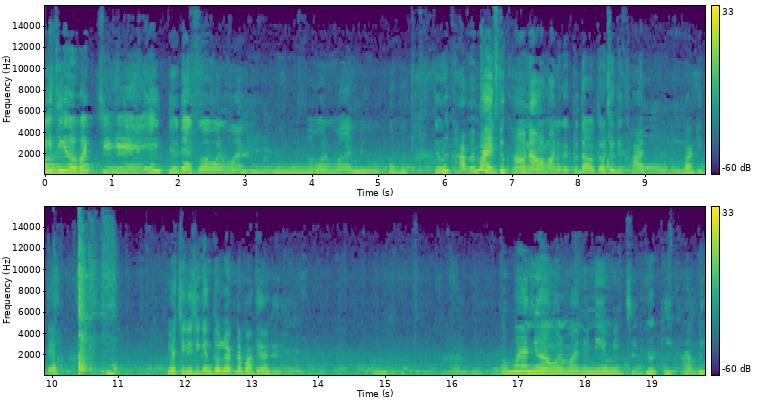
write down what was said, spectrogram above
ভিডিও হচ্ছে হ্যাঁ এই তো দেখো আমার মানু আমার মানু। তুমি খাবে মা? একটু খাও না, আমার মানুকে একটু দাও তো, যদি খায় বাটিতে। এবার চিলি চিকেন তোলো একটা পাতে আগে। মানু, আমার মানু নেমেছি গো, কি খাবি?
